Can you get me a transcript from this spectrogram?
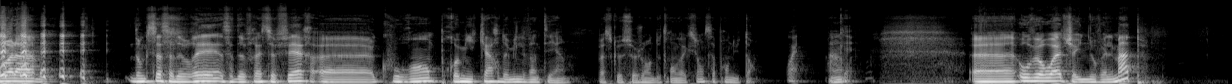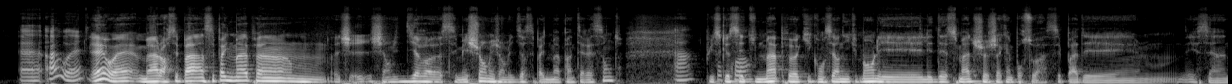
voilà. Donc ça, ça devrait, ça devrait se faire euh, courant premier quart 2021, parce que ce genre de transaction, ça prend du temps. Ouais, Hein. Euh, Overwatch a une nouvelle map. Euh, ah ouais Eh ouais, mais alors c'est pas, c'est pas une map. hein, j'ai envie de dire, euh, c'est méchant, mais j'ai envie de dire, c'est pas une map intéressante, ah, puisque c'est une map qui concerne uniquement les, les deathmatch chacun pour soi. C'est pas des, et c'est un,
